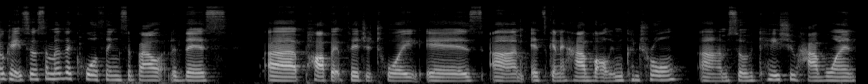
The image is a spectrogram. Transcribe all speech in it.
Okay, so some of the cool things about this uh, Pop It fidget toy is um, it's going to have volume control. Um, so in case you have one,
